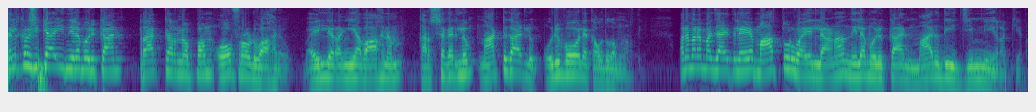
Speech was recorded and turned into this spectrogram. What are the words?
നെൽകൃഷിക്കായി നിലമൊരുക്കാൻ ട്രാക്ടറിനൊപ്പം ഓഫ് റോഡ് വാഹനവും. വയലിലിറങ്ങിയ വാഹനം കർഷകരിലും നാട്ടുകാരിലും ഒരുപോലെ കൗതുകമുണർത്തി പനമരം പഞ്ചായത്തിലെ മാത്തൂർ വയലിലാണ് നിലമൊരുക്കാൻ മാരുതി ജിംനി ഇറക്കിയത്.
